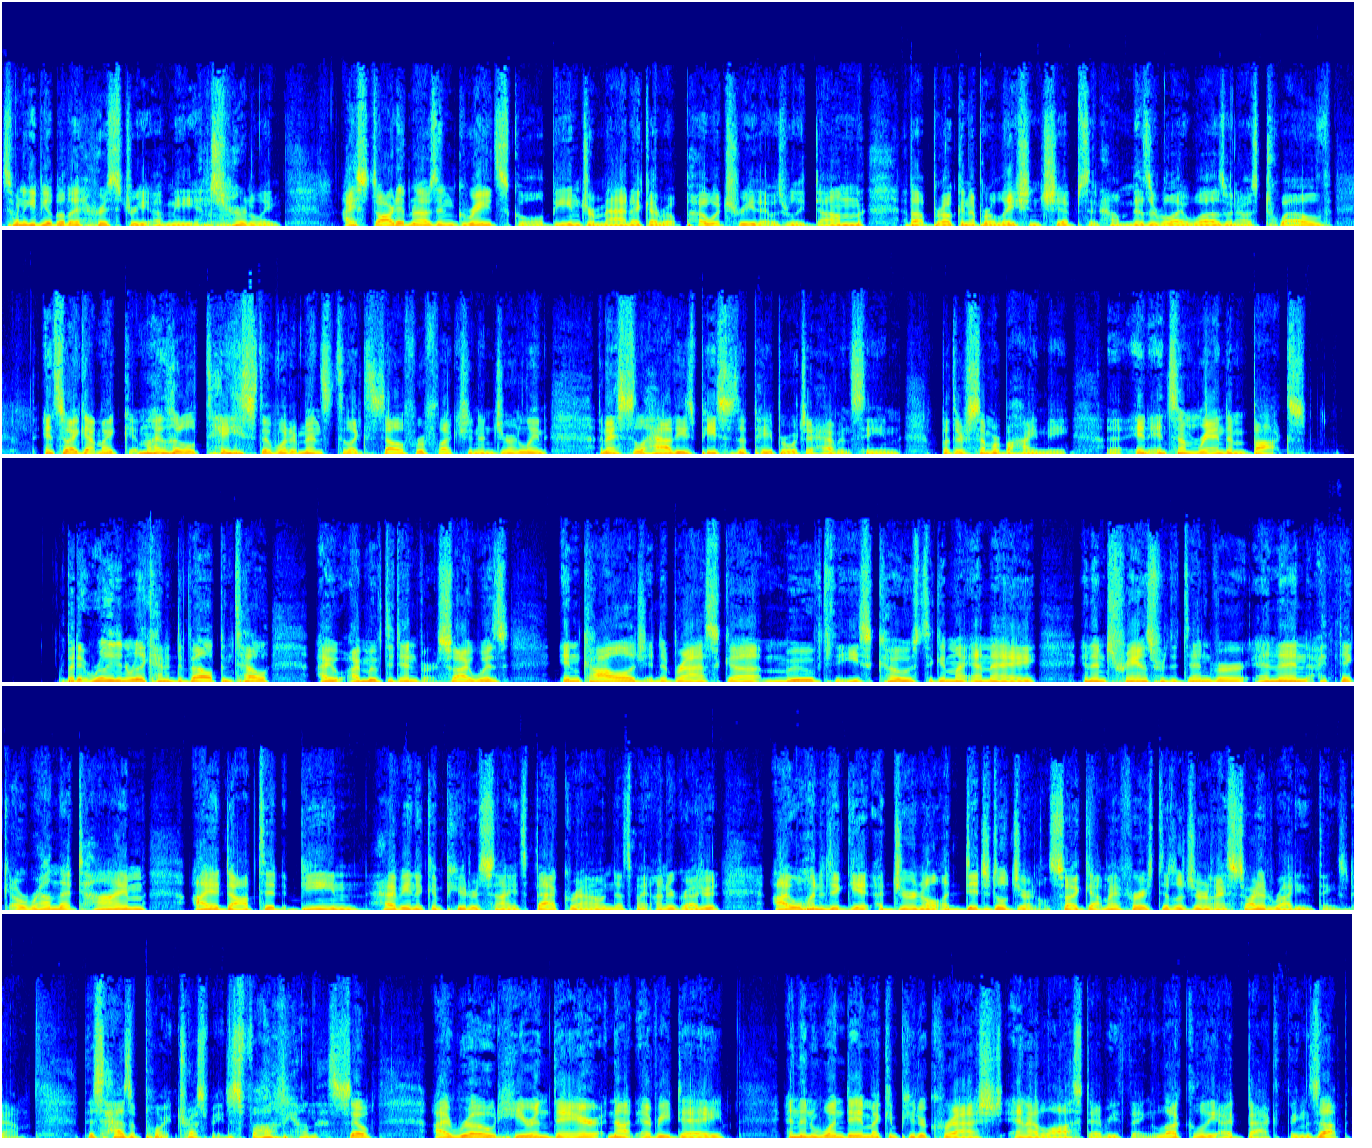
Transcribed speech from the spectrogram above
So, I'm going to give you a little bit of history of me journaling. I started when I was in grade school being dramatic. I wrote poetry that was really dumb about broken up relationships and how miserable I was when I was 12. And so I got my my little taste of what it meant to like self reflection and journaling. And I still have these pieces of paper which I haven't seen, but they're somewhere behind me uh, in, in some random box but it really didn't really kind of develop until I, I, moved to Denver. So I was in college in Nebraska, moved to the East Coast to get my MA, and then transferred to Denver. And then I think around that time, I adopted being having a computer science background. That's my undergraduate. I wanted to get a journal, a digital journal. So I got my first digital journal. I started writing things down. This has a point, trust me. Just follow me on this. So I wrote here and there, not every day. And then one day my computer crashed and I lost everything. Luckily, I backed things up,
